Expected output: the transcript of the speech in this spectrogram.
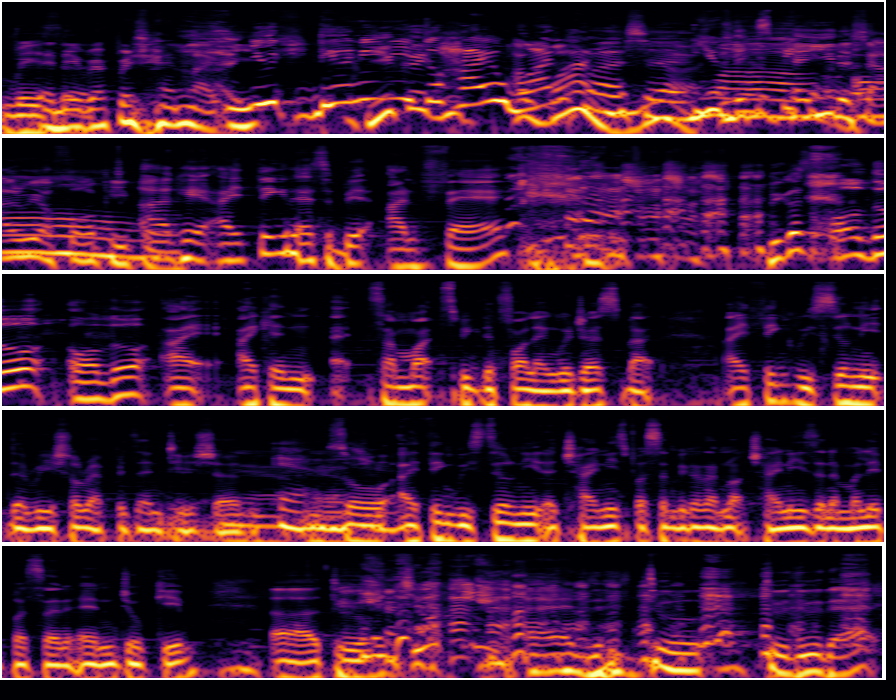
and they represent like each. You- they only need to hire uh, one person. Yeah. You they can could pay you the to salary of four people. Okay, I think that's a bit unfair because although although I I can uh, somewhat speak the four languages, but I think we still need the racial representation. Yeah. Yeah, so true. I think we still need a Chinese person because I'm not Chinese and a Malay person and Jokim uh, to and to to do that.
